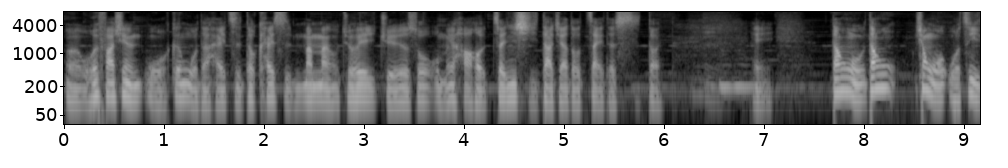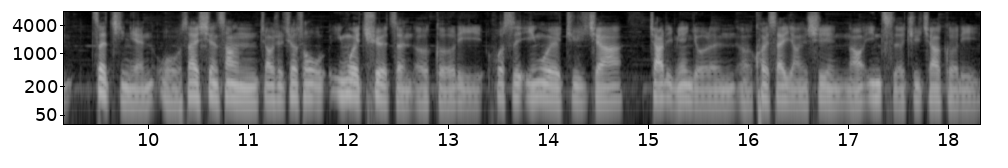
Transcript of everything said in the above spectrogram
呃，我会发现我跟我的孩子都开始慢慢就会觉得说，我们要好好珍惜大家都在的时段。嗯，哎，当我当像我我自己这几年我在线上教学，就是说我因为确诊而隔离，或是因为居家。家里面有人呃快筛阳性，然后因此而居家隔离，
